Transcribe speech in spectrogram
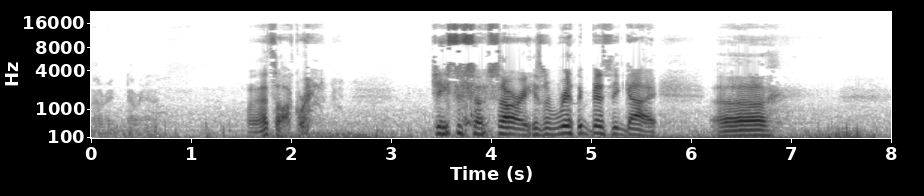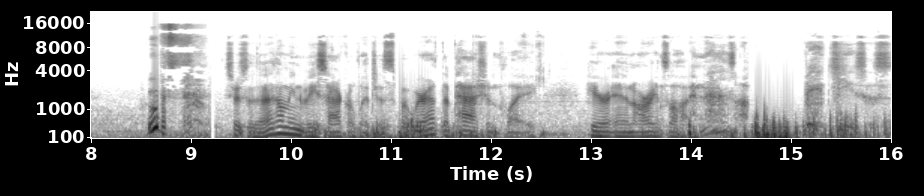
not right, not right now. Well, that's awkward. Jesus, I'm sorry. He's a really busy guy. Uh, oops. Seriously, I don't mean to be sacrilegious, but we're at the Passion Play here in Arkansas, and that is a big Jesus.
